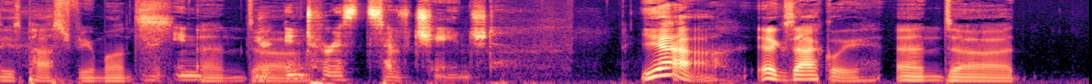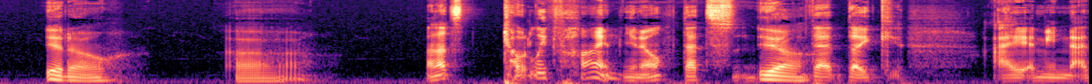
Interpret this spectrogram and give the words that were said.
these past few months, In- and Your uh, interests have changed. yeah, exactly, and uh, you know, uh, and that's totally fine. You know, that's yeah, that like, I I mean, I,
